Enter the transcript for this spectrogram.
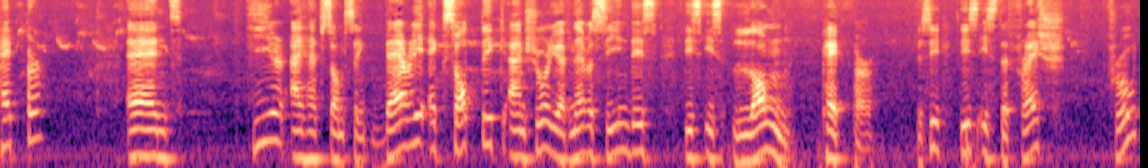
pepper. And here I have something very exotic. I'm sure you have never seen this. This is long pepper. You see, this is the fresh fruit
